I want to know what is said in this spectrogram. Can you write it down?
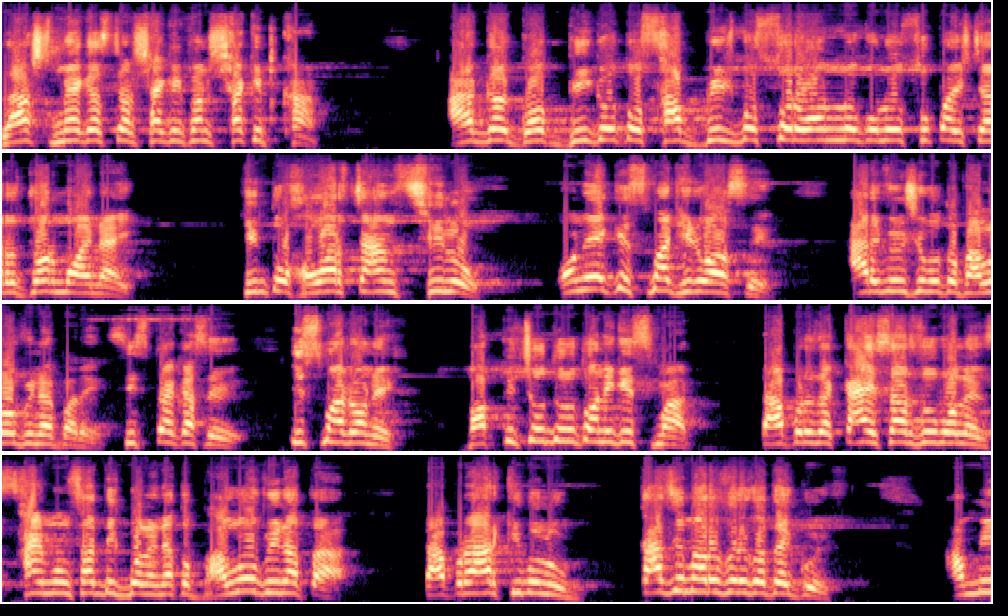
Last megastar Shakib Khan Shakib Khan. আগে বিগত ছাব্বিশ বছর অন্য কোনো সুপারস্টারের জন্ম হয় নাই। কিন্তু হওয়ার চান্স ছিল। অনেক স্মার্ট হিরো আছে। আরবি হিসেবে তো ভালো অভিনয় পারে। সিস্টাক আছে স্মার্ট অনেক। বাপ্পি চৌধুরী তো অনেক স্মার্ট তারপরে যে কায়সারজু বলেন, সাইমন সাদিক বলেন, এত ভালো অভিনেতা। তারপরে আর কি বলুন? কাজী মারুফের কথাই কই? আমি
